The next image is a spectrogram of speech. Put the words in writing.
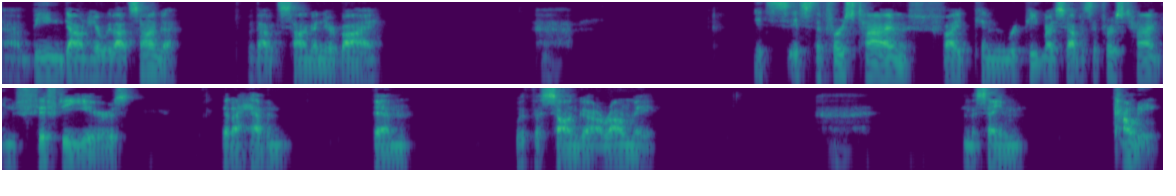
uh, being down here without Sangha, without Sangha nearby. it's it's the first time, if I can repeat myself, it's the first time in 50 years that I haven't been with the sangha around me uh, in the same county,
